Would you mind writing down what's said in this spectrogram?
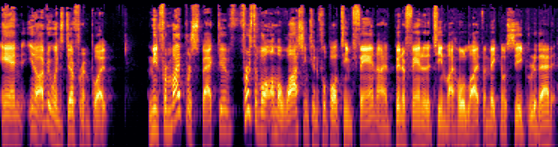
and, you know, everyone's different, but I mean, from my perspective, first of all, I'm a Washington football team fan. I've been a fan of the team my whole life. I make no secret of that.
